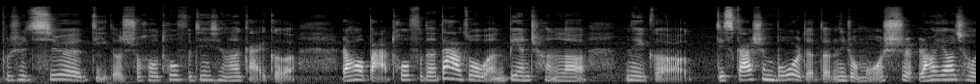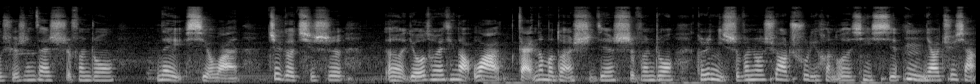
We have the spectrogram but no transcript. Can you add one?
不是七月底的时候，托福进行了改革，然后把托福的大作文变成了那个 discussion board 的那种模式，然后要求学生在十分钟内写完。这个其实。呃，有的同学听到哇，改那么短时间十分钟，可是你十分钟需要处理很多的信息，嗯，你要去想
